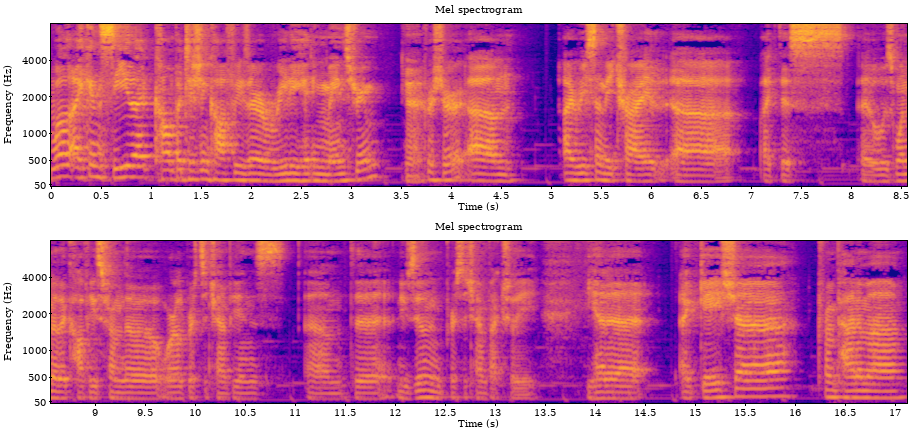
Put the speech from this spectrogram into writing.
well, I can see that competition coffees are really hitting mainstream. Yeah. for sure. Um, I recently tried uh, like this. It was one of the coffees from the World Barista Champions. Um, the New Zealand Barista Champ actually. He had a a geisha from Panama.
